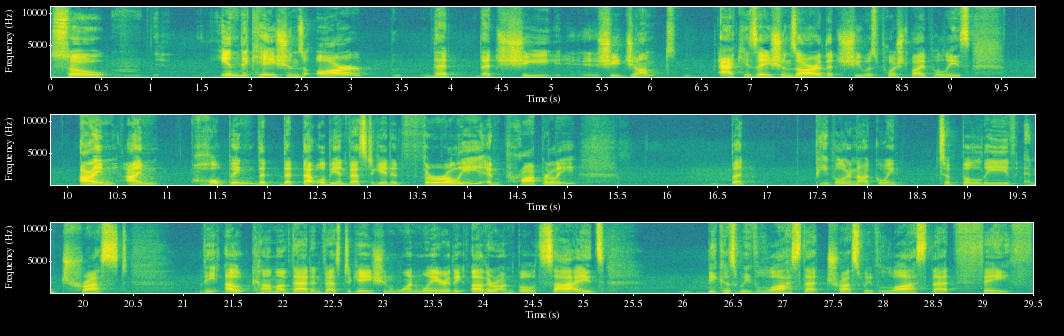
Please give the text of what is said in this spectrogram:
So indications are that that she she jumped. Accusations are that she was pushed by police. I'm I'm hoping that that, that will be investigated thoroughly and properly. But people are not going to believe and trust the outcome of that investigation one way or the other on both sides because we've lost that trust, we've lost that faith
